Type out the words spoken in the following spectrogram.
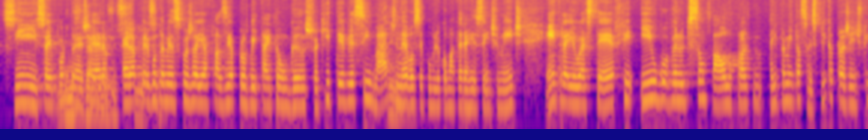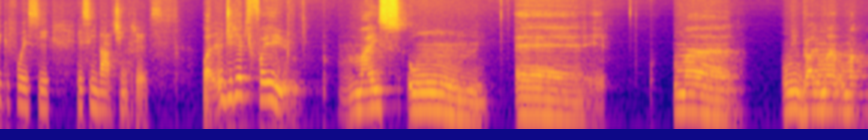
Sim, isso é importante. Era, era a pergunta mesmo que eu já ia fazer, aproveitar então o gancho aqui. Teve esse embate, Sim. né? Você publicou matéria recentemente, entre aí o STF e o governo de São Paulo para a implementação. Explica para gente o que, que foi esse, esse embate entre eles. Eu diria que foi mais um. É, uma, um embrólio, uma, uma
